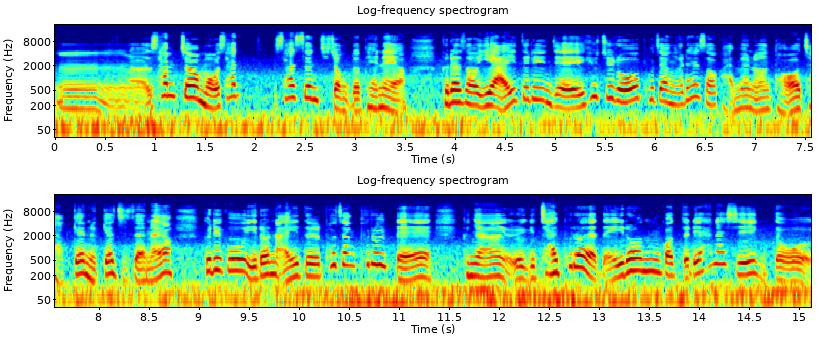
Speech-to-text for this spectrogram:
음, 3.5, 4, 4cm 정도 되네요. 그래서 이 아이들이 이제 휴지로 포장을 해서 가면은 더 작게 느껴지잖아요. 그리고 이런 아이들 포장 풀을 때 그냥 이렇게 잘 풀어야 돼. 이런 것들이 하나씩 또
